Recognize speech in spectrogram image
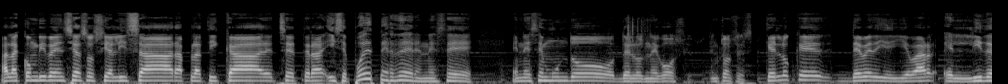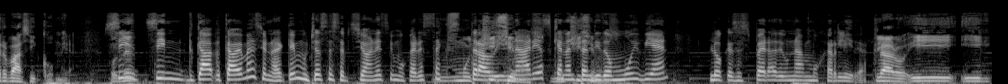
A la convivencia, a socializar, a platicar, etcétera. Y se puede perder en ese, en ese mundo de los negocios. Entonces, ¿qué es lo que debe de llevar el líder básico? Mira. pues Sí, de- sin, ca- cabe mencionar que hay muchas excepciones y mujeres extraordinarias que han muchísimas. entendido muy bien lo que se espera de una mujer líder. Claro, y, y,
